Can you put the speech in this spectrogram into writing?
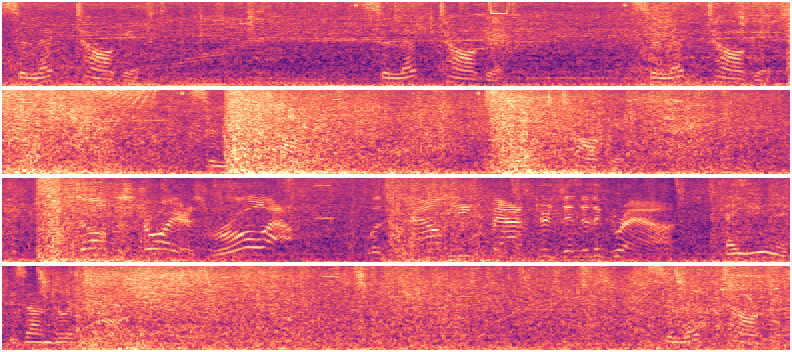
Select target. Select target. Select target. Select target. Select target. Assault destroyers, roll out. Let's pound these bastards into the ground. A unit is under attack. Select target.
